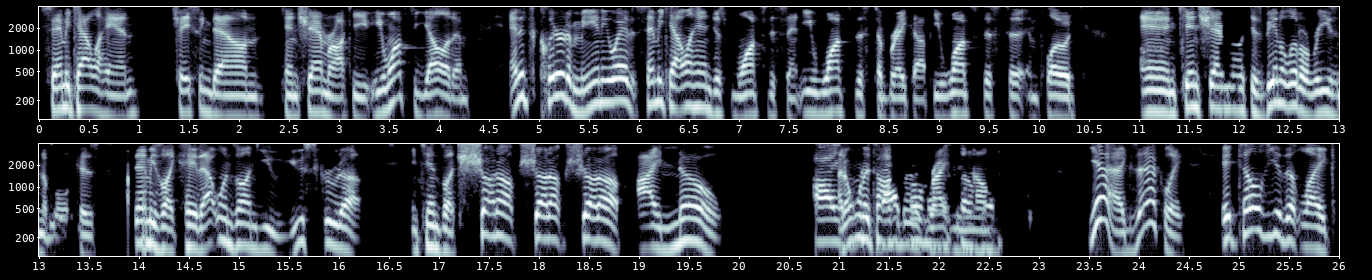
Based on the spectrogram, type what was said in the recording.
Sami Callihan chasing down Ken Shamrock. He, he wants to yell at him. And it's clear to me anyway that Sami Callihan just wants dissent. He wants this to break up. He wants this to implode. And Ken Shamrock is being a little reasonable because Sami's like, hey, that one's on you. You screwed up. And Ken's like, shut up, shut up, shut up. I know. I, I don't want to talk about it right now. yeah, exactly. It tells you that, like,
